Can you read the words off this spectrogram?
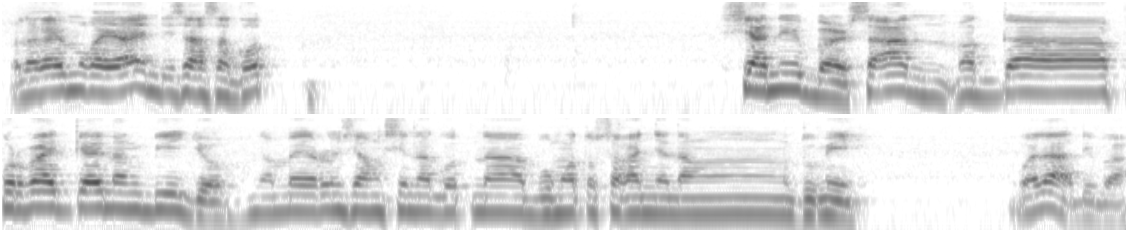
palagay mo kaya hindi sasagot? Siya never, saan? Mag-provide kayo ng video na mayroon siyang sinagot na bumato sa kanya ng dumi. Wala, di ba?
